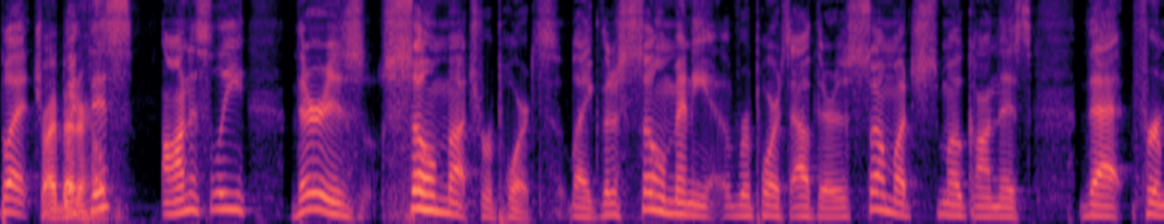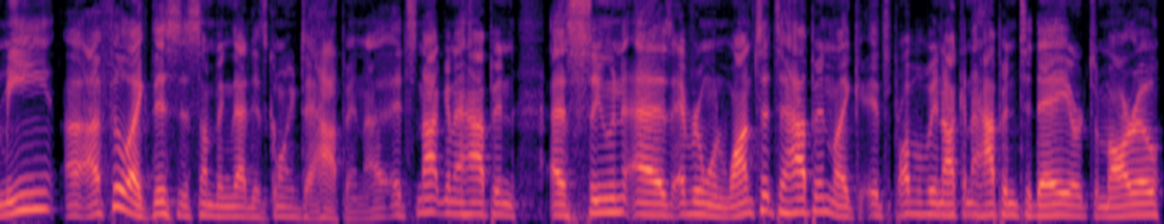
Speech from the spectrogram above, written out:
But Try BetterHelp. with this, honestly, there is so much reports. Like, there's so many reports out there. There's so much smoke on this that for me, uh, I feel like this is something that is going to happen. Uh, It's not going to happen as soon as everyone wants it to happen. Like, it's probably not going to happen today or tomorrow.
